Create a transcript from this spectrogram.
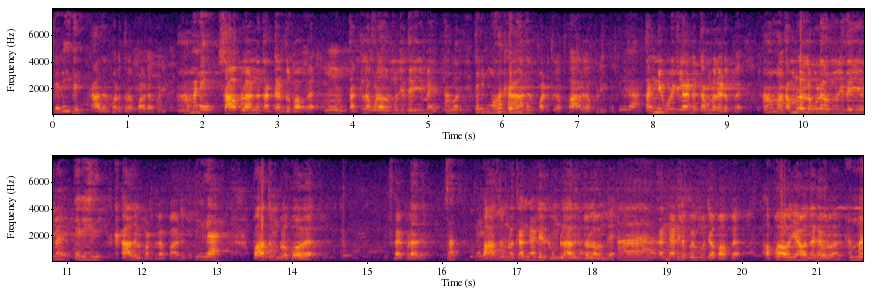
தெரியுது. காதல் படுத்துற பாடு அப்படி. ஆமனே சாப்பிடலான்னு தட்டை எடுத்து பார்ப்பேன். தட்டுல கூட அவர் மூஞ்சி தெரியுமே? அவருக்கு தெரியும் காதல் படுத்துற பாடு அப்படி? தண்ணி குடிக்கலான்ட்டு டம்ளர் எடுப்பேன். ஆமா. டம்ளர்ல கூட அவர் மூஞ்சி தெரியுமே? தெரியுது. காதல் படுத்துற பாடு. பாத்ரூம்குள்ள போவேன். பயப்படாத. பாத்ரூம்ல கண்ணாடி இருக்கும்ல அதுக்கு சொல்ல வந்தேன். கண்ணாடியில போய் மூஞ்சா பார்ப்பேன். அப்போ அவர் யாவும் தானே வருவேன் அம்மா.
